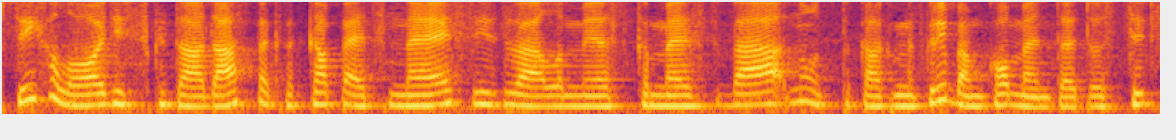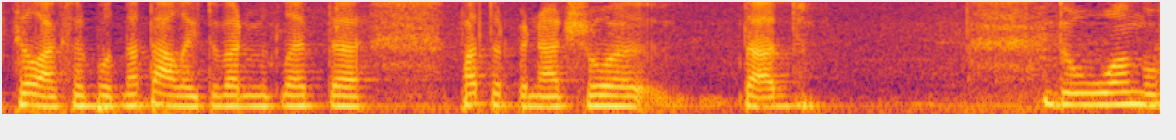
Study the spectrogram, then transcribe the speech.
psiholoģiska tāda aspekta, kāpēc mēs izvēlamies, ka mēs, vēl, nu, kā, ka mēs gribam komentēt tos citus cilvēkus. Varbūt Natālija, tu vari mazliet uh, paturpināt šo tādu domu?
